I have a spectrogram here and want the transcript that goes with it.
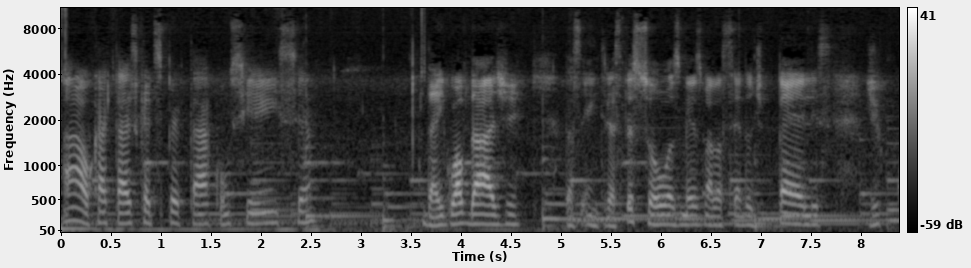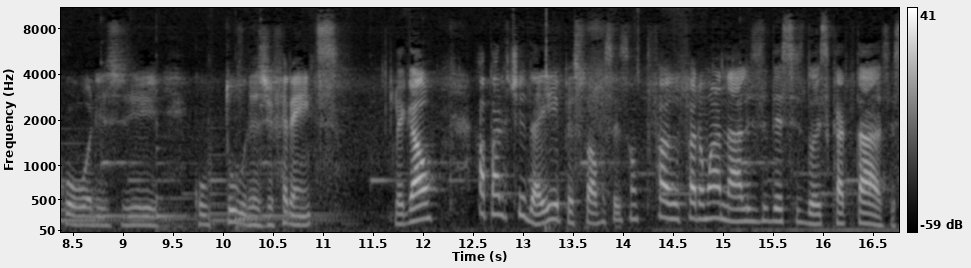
Ah, o cartaz quer despertar consciência da igualdade das, entre as pessoas, mesmo elas sendo de peles, de cores, de culturas diferentes. Legal? A partir daí, pessoal, vocês vão fazer uma análise desses dois cartazes.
